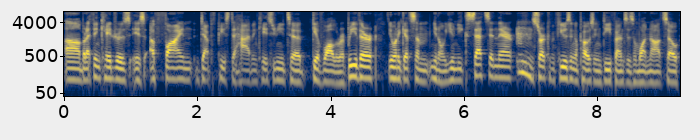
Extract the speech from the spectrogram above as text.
Um, but I think Cager is, is a fine depth piece to have in case you need to give Waller a breather. You want to get some, you know, unique sets in there, start confusing opposing defenses and whatnot. So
